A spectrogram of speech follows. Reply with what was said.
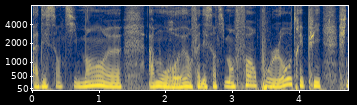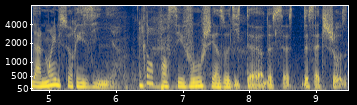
a des sentiments euh, amoureux, enfin des sentiments forts pour l'autre, et puis finalement il se résigne. Qu'en pensez-vous, chers auditeurs, de, ce, de cette chose?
